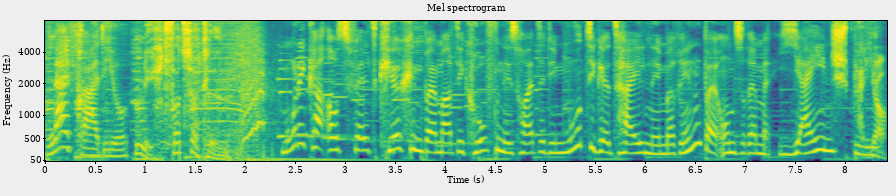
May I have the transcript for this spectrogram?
Live-Radio. Nicht verzetteln. Monika aus Feldkirchen bei Martikhofen ist heute die mutige Teilnehmerin bei unserem Jein-Spiel. Ah ja,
